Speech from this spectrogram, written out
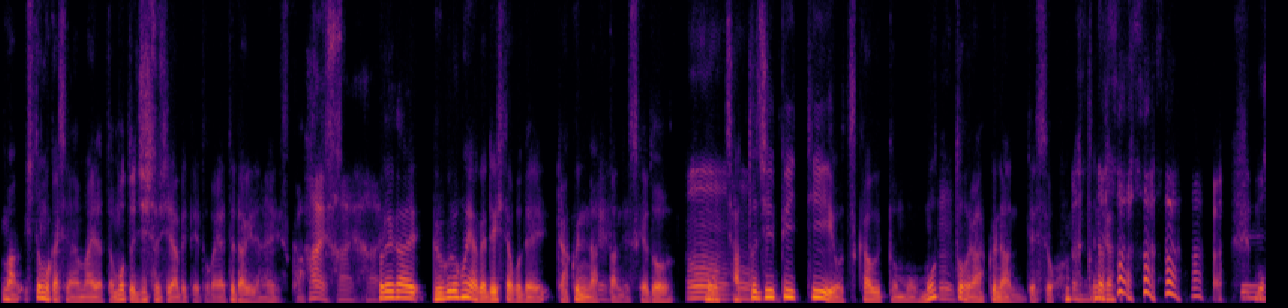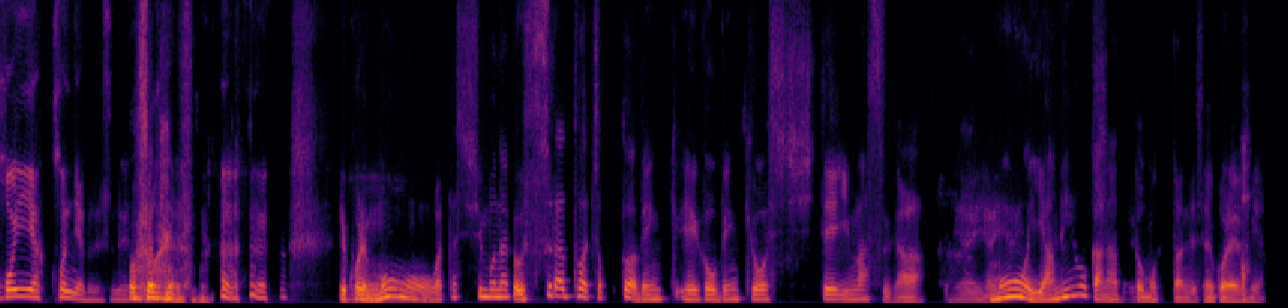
まあ、一昔前だったらもっと辞書調べてとかやってたわけじゃないですか。はいはいはい。それが Google 翻訳ができたことで楽になったんですけど、もうチャット GPT を使うともうもっと楽なんですよ。本当に楽。もう翻訳こんにゃくですね。そうなんですね。で、これもうんう私もなんかうっすらとはちょっとは勉強、英語を勉強していますが、いやいやいや。もうやめようかなと思ったんですね、これをやっ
